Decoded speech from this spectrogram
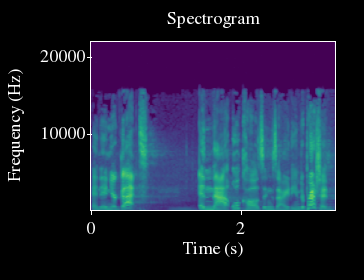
and in your gut. And that will cause anxiety and depression.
